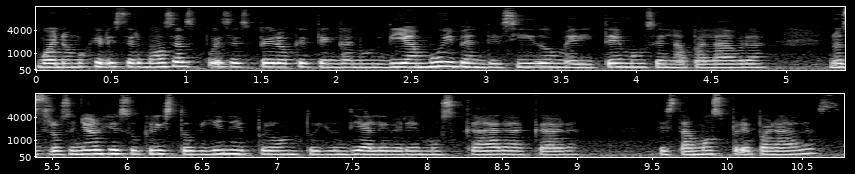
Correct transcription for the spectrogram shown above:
Bueno, mujeres hermosas, pues espero que tengan un día muy bendecido. Meditemos en la palabra. Nuestro Señor Jesucristo viene pronto y un día le veremos cara a cara. ¿Estamos preparadas?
